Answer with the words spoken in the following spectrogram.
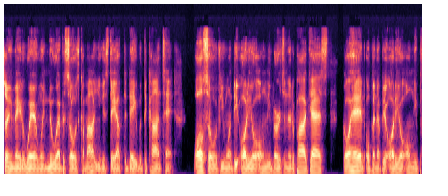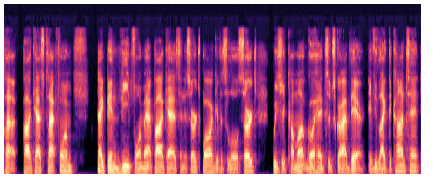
so you're made aware when new episodes come out. You can stay up to date with the content. Also, if you want the audio only version of the podcast, go ahead, open up your audio only pl- podcast platform, type in the format podcast in the search bar, give us a little search. We should come up. Go ahead, subscribe there. If you like the content,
